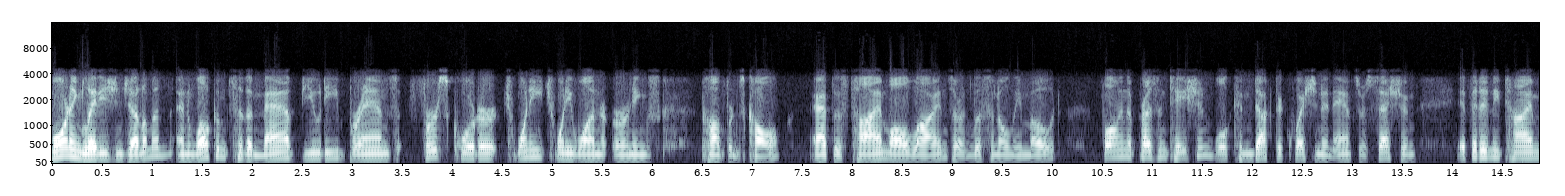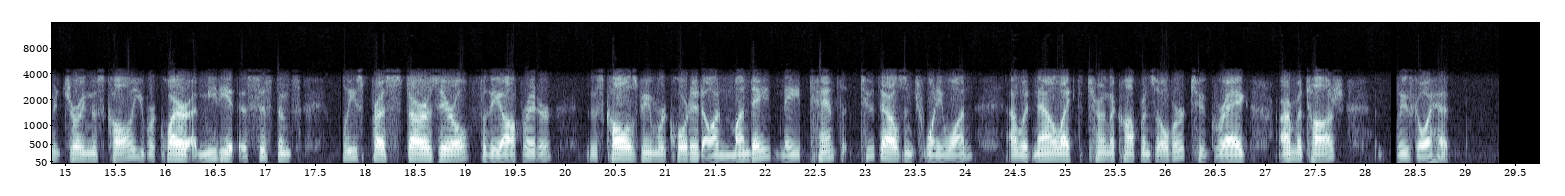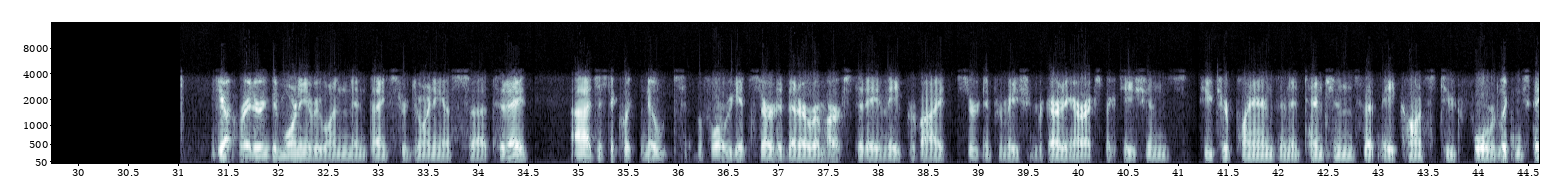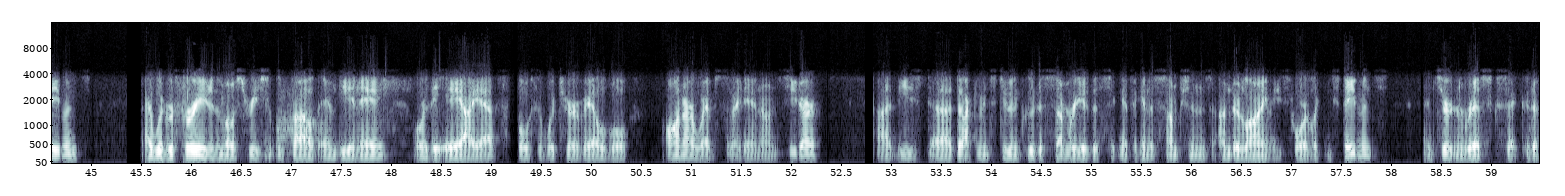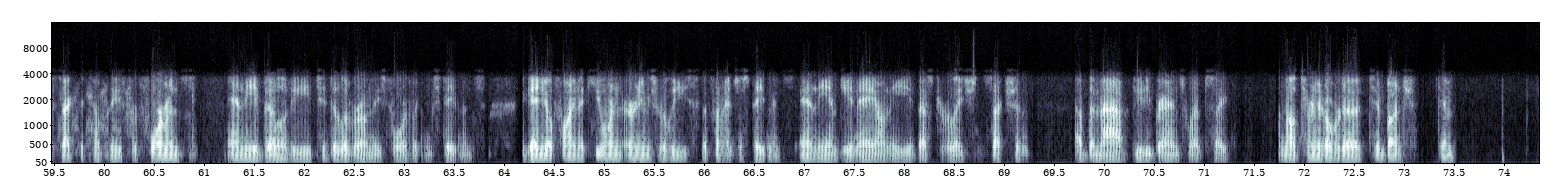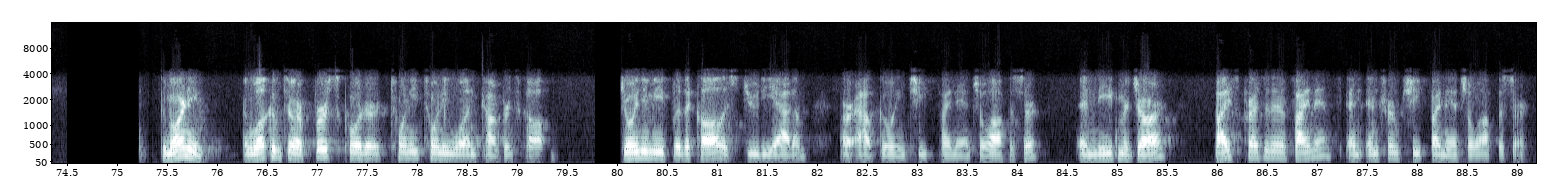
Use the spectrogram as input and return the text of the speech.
Good morning, ladies and gentlemen, and welcome to the MAV Beauty Brands first quarter 2021 earnings conference call. At this time, all lines are in listen-only mode. Following the presentation, we'll conduct a question and answer session. If at any time during this call you require immediate assistance, please press star zero for the operator. This call is being recorded on Monday, May 10th, 2021. I would now like to turn the conference over to Greg Armitage. Please go ahead. You, operator, and good morning, everyone, and thanks for joining us uh, today. Uh, just a quick note before we get started that our remarks today may provide certain information regarding our expectations, future plans, and intentions that may constitute forward-looking statements. I would refer you to the most recently filed MD&A or the AIF, both of which are available on our website and on SEDAR. Uh, these documents do include a summary of the significant assumptions underlying these forward-looking statements and certain risks that could affect the company's performance and the ability to deliver on these forward-looking statements. Again, you'll find the Q1 earnings release, the financial statements, and the MD&A on the investor relations section of the MAV Beauty Brands website. And I'll turn it over to Tim Bunch. Tim? Good morning, and welcome to our first quarter 2021 conference call. Joining me for the call is Judy Adam, our outgoing Chief Financial Officer, and Niamh Majar, Vice President of Finance and Interim Chief Financial Officer.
